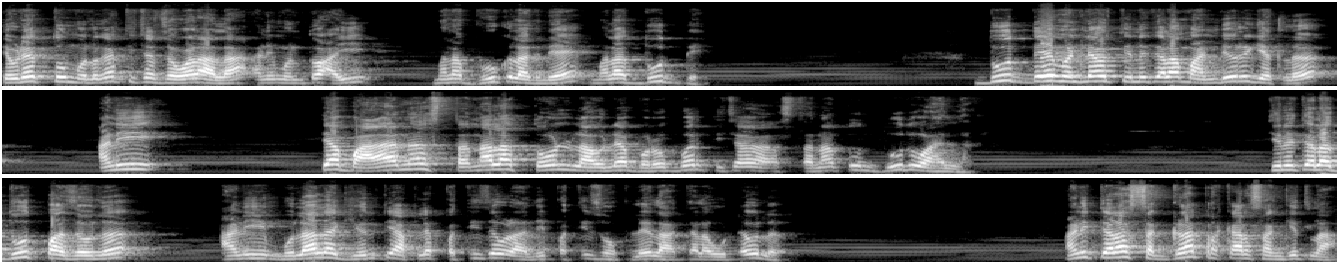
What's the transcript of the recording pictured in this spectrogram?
तेवढ्यात तो मुलगा तिच्या जवळ आला आणि म्हणतो आई मला भूक लागली आहे मला दूध दे. दूध दे म्हटल्यावर तिने त्याला मांडीवर घेतलं आणि त्या बाळानं स्तनाला तोंड लावल्याबरोबर तिच्या स्तनातून दूध व्हायला लागलं. तिने त्याला दूध पाजवलं आणि मुलाला घेऊन ती आपल्या पतीजवळ आली. पती झोपलेला त्याला उठवलं. आणि त्याला सगळा प्रकार सांगितला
